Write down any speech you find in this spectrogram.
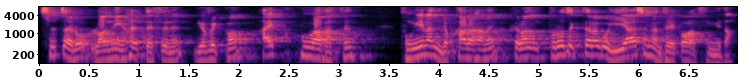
실제로 러닝할 때 쓰는 유비콘, 하이퍼콘과 같은 동일한 역할을 하는 그런 프로젝트라고 이해하시면 될 것 같습니다.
